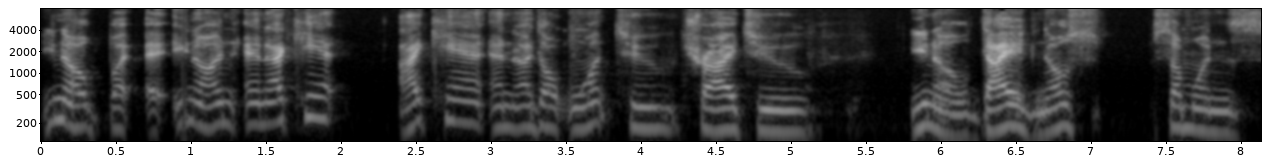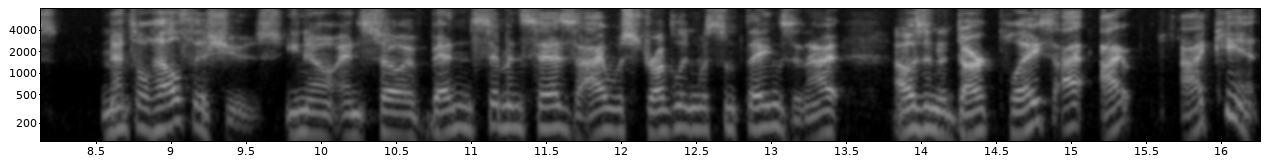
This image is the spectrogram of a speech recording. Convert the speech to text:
you know, but eh, you know, and and I can't, I can't, and I don't want to try to, you know, diagnose someone's mental health issues. You know, and so if Ben Simmons says I was struggling with some things and I I was in a dark place, I I I can't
